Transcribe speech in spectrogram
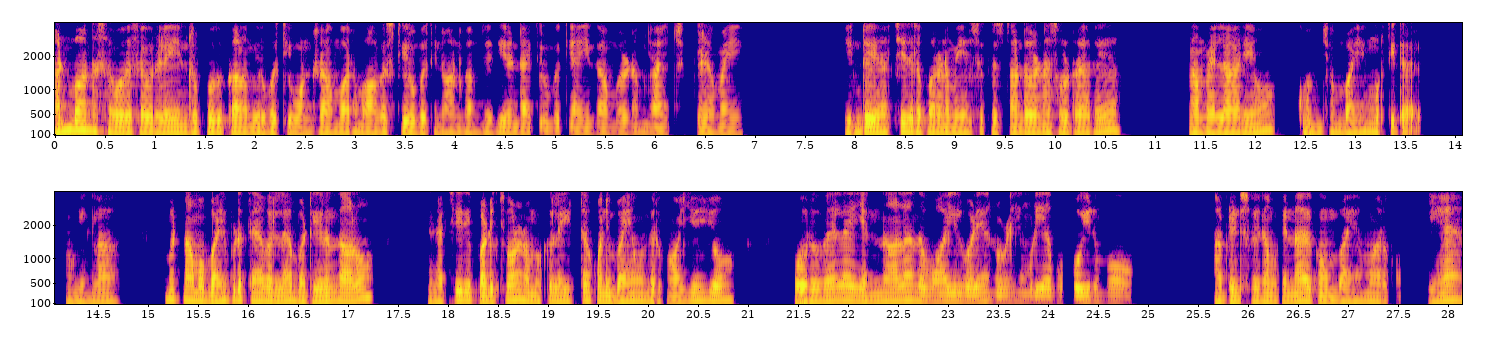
அன்பார்ந்த சகோதர சகோதரிகளே இன்று பொதுக்காலம் இருபத்தி ஒன்றாம் வாரம் ஆகஸ்ட் இருபத்தி நான்காம் தேதி இரண்டாயிரத்தி இருபத்தி ஐந்தாம் வருடம் ஞாயிற்றுக்கிழமை. இன்றைய நட்சத்திர பாரு நம்ம இயேசு கிறிஸ்தாண்டவர் என்ன சொல்கிறாரு நம்ம எல்லாரையும் கொஞ்சம் பயமுறுத்திட்டார். ஓகேங்களா? பட் நாம் பயப்பட தேவையில்லை. பட் இருந்தாலும் இந்த நற்செய்தி படித்தோன்னே நமக்கு லைட்டாக கொஞ்சம் பயம் வந்திருக்கும். ஐயையோ ஒருவேளை என்னால் அந்த வாயில் வழியாக நுழைய முடியாமல் போயிடுமோ? அப்படின்னு சொல்லி நமக்கு என்ன இருக்கும்? பயமாக இருக்கும். ஏன்?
